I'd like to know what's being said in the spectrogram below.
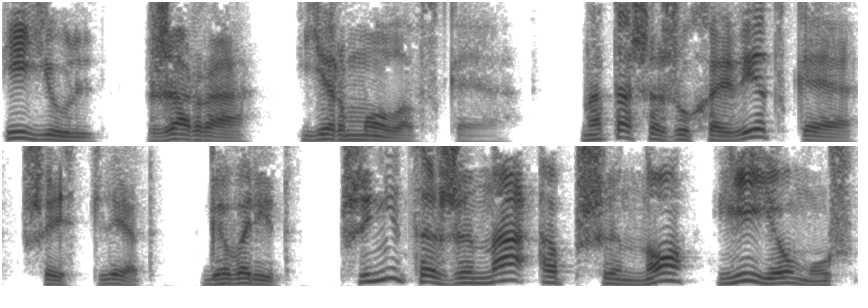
Июль. Жара. Ермоловская. Наташа Жуховецкая, 6 лет, говорит, пшеница жена, а пшено ее муж.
